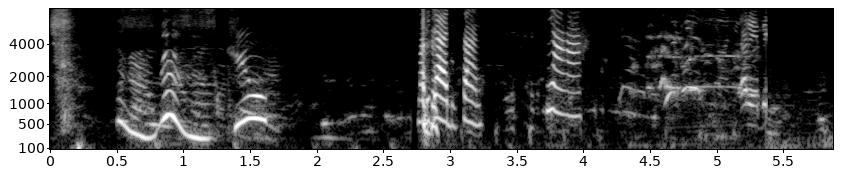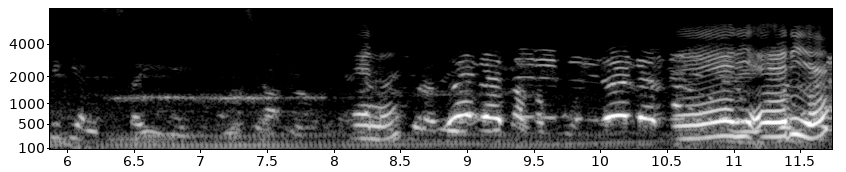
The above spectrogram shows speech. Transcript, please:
This is, this is cute. Eh, eri eri eh.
